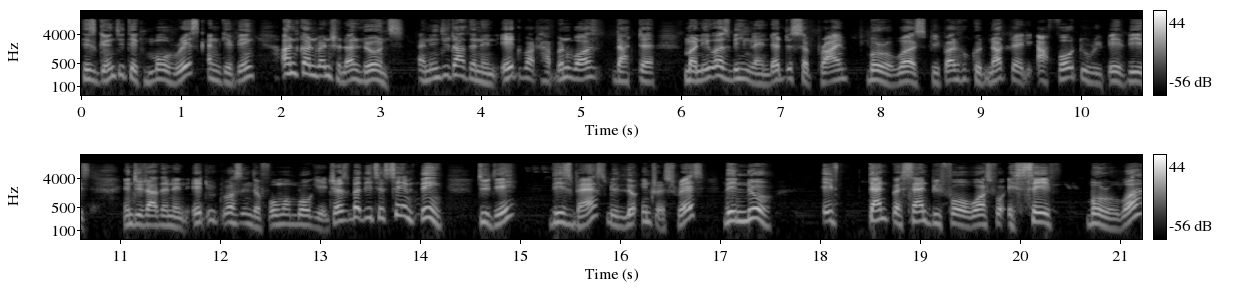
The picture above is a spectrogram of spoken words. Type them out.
He's going to take more risk and giving unconventional loans. And in 2008, what happened was that uh, money was being lended to subprime borrowers, people who could not really afford to repay these. In 2008, it was in the form of mortgages, but it's the same thing. Today, these banks with low interest rates, they know 10% before was for a safe borrower,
